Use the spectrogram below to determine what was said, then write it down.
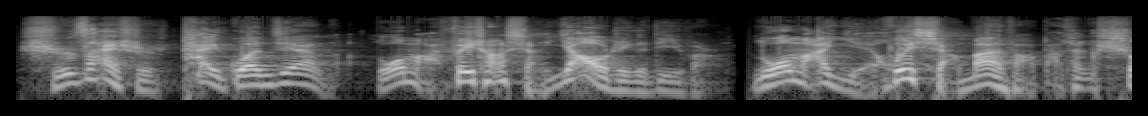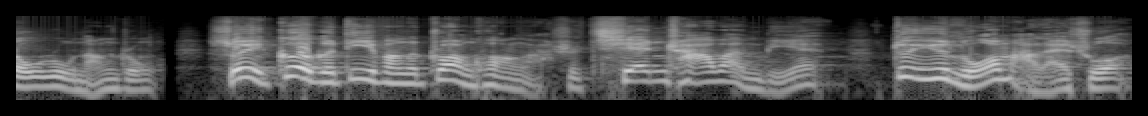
实在是太关键了，罗马非常想要这个地方，罗马也会想办法把它给收入囊中。所以各个地方的状况啊是千差万别。对于罗马来说，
